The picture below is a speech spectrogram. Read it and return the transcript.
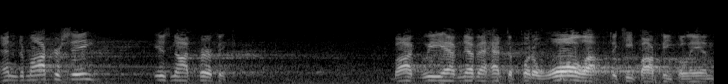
And democracy is not perfect. But we have never had to put a wall up to keep our people in,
